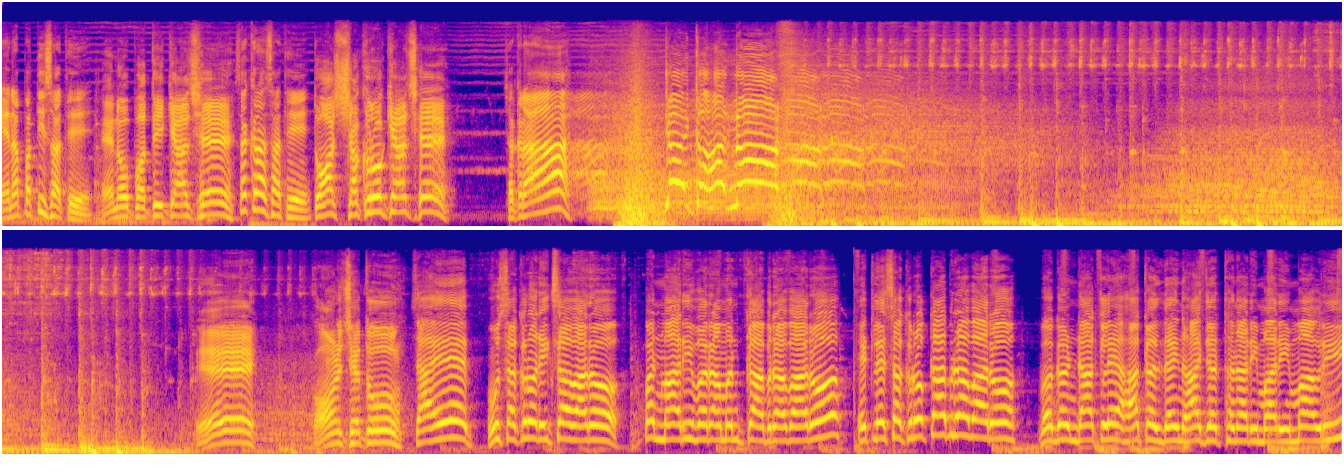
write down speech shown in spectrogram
એના પતિ સાથે. એનો પતિ ક્યાં છે? સકરા સાથે. તો આ શકરો ક્યાં છે? સકરા! જય કહાનાથ એ કોણ છે તું? સાહેબ હું સકરો રિક્ષા વાળો પણ મારી વરામન કાબરા વાળો એટલે સકરો કાબરા વાળો વગન ડાકલે હાકલ દઈને હાજર થનારી મારી માવરી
